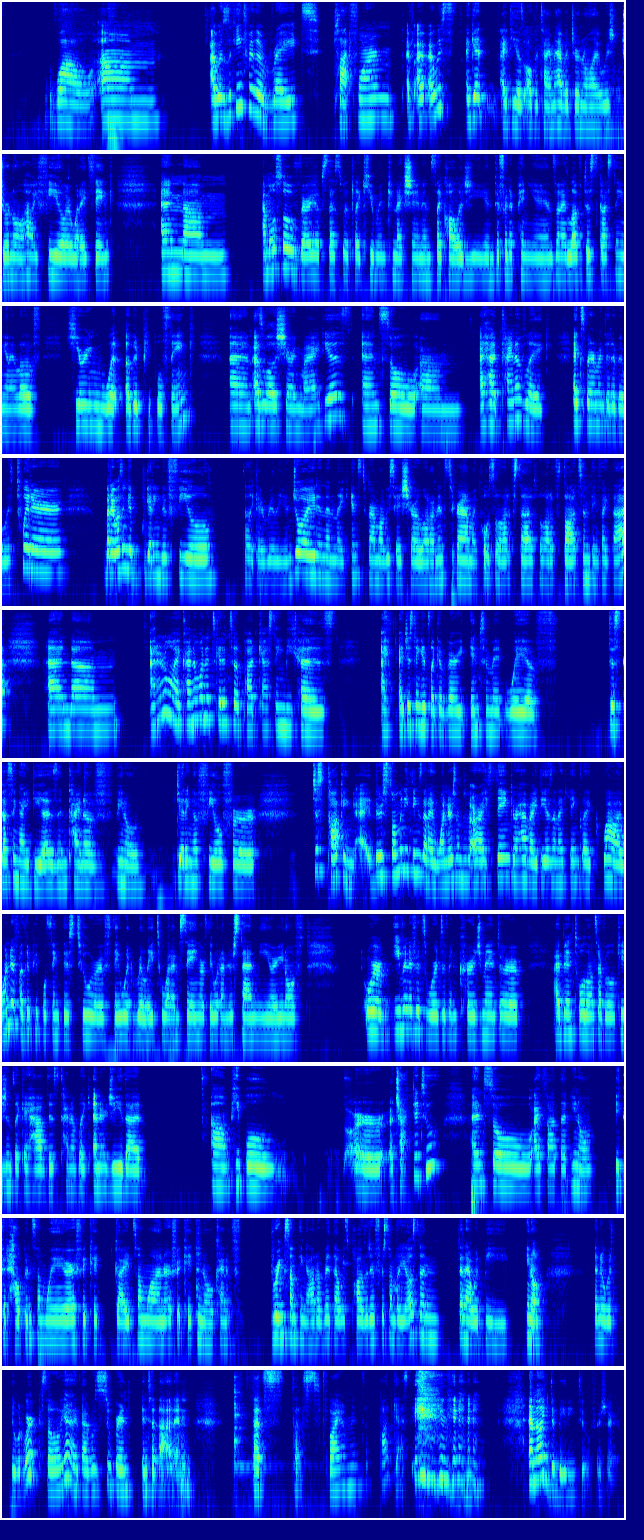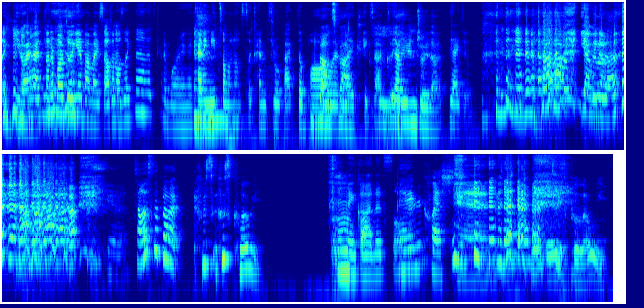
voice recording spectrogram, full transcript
Wow. Um, I was looking for the right platform. I've, I, I always I get ideas all the time. I have a journal. I always journal how I feel or what I think, and um, I'm also very obsessed with like human connection and psychology and different opinions. And I love discussing and I love hearing what other people think, and as well as sharing my ideas. And so um, I had kind of like experimented a bit with Twitter but I wasn't get, getting the feel that like I really enjoyed. And then like Instagram, obviously I share a lot on Instagram. I post a lot of stuff, a lot of thoughts and things like that. And um, I don't know, I kind of wanted to get into podcasting because I, I just think it's like a very intimate way of discussing ideas and kind of, you know, getting a feel for just talking. There's so many things that i wonder sometimes or i think or have ideas and i think like wow i wonder if other people think this too or if they would relate to what i'm saying or if they would understand me or you know if or even if it's words of encouragement or i've been told on several occasions like i have this kind of like energy that um, people are attracted to. And so i thought that you know it could help in some way or if it could guide someone or if it could you know kind of bring something out of it that was positive for somebody else then then i would be you know then it would it would work. So yeah i was super in, into that and that's that's why i'm into podcasting. Mm-hmm. And i like debating too for sure. Like you know i had thought about doing it by myself and i was like nah that's kind of boring. I kind of need someone else to kind of throw back the ball Bounce and back. like exactly. Yeah, you enjoy that. yeah i do. Yeah we know know. that. yeah. Tell us about who's who's Chloe. Oh my god that's so Big hard question. What is Chloe?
